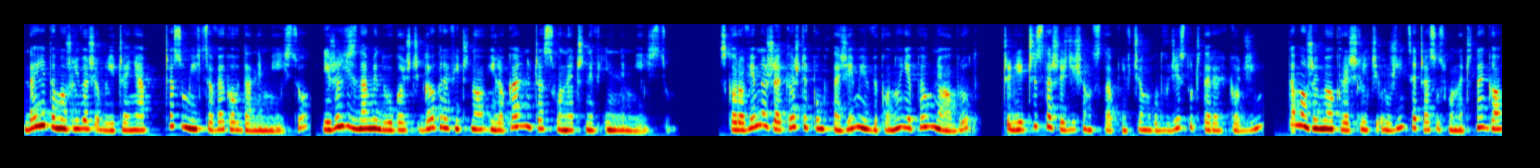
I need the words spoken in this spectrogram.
Daje to możliwość obliczenia czasu miejscowego w danym miejscu, jeżeli znamy długość geograficzną i lokalny czas słoneczny w innym miejscu. Skoro wiemy, że każdy punkt na Ziemi wykonuje pełny obrót, czyli 360 stopni w ciągu 24 godzin, to możemy określić różnicę czasu słonecznego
